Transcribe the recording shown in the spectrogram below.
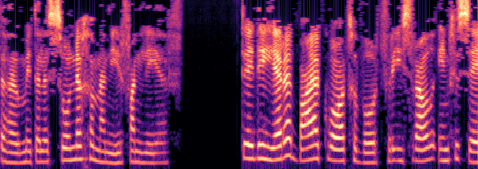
te hou met hulle sondige manier van leef. Toe die Heere baie kwaad geword vir Israël en gesê,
